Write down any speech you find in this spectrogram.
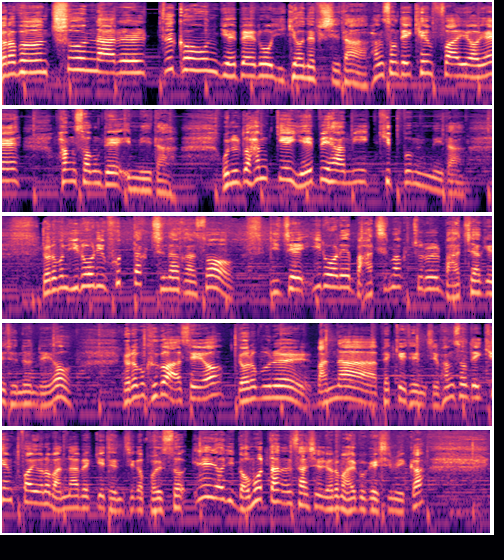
여러분 추운 날을 뜨거운 예배로 이겨냅시다. 황성대 캠파이어의 황성대입니다. 오늘도 함께 예배함이 기쁨입니다. 여러분 1월이 후딱 지나가서 이제 1월의 마지막 주를 맞이하게 됐는데요. 여러분 그거 아세요? 여러분을 만나 뵙게 된 지 황성대 캠파이어로 만나 뵙게 된 지가 벌써 1년이 넘었다는 사실 여러분 알고 계십니까?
